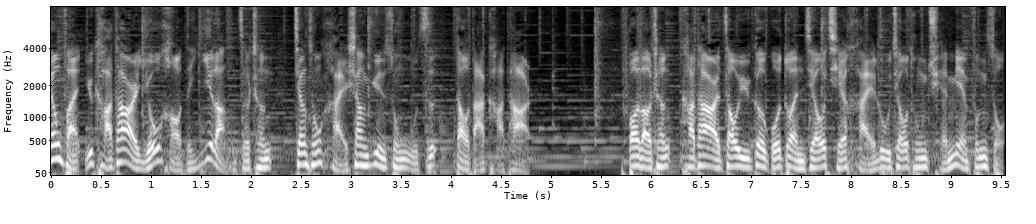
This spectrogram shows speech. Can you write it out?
相反，与卡塔尔友好的伊朗则称将从海上运送物资到达卡塔尔。报道称，卡塔尔遭遇各国断交，且海陆交通全面封锁，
